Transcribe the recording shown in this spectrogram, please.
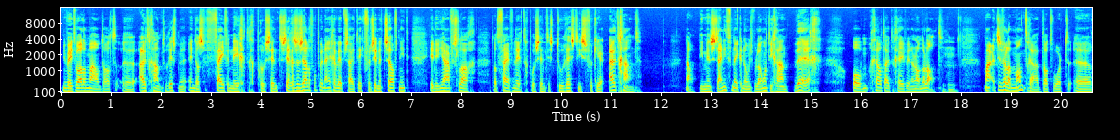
Nu weten we allemaal dat eh, uitgaand toerisme, en dat is 95% zeggen ze zelf op hun eigen website, ik verzin het zelf niet, in hun jaarverslag, dat 95% is toeristisch verkeer uitgaand. Nou, die mensen zijn niet van economisch belang, want die gaan weg om geld uit te geven in een ander land. Maar het is wel een mantra dat wordt eh,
